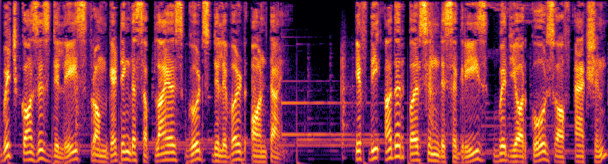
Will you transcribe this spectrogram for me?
which causes delays from getting the supplier's goods delivered on time. If the other person disagrees with your course of action,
